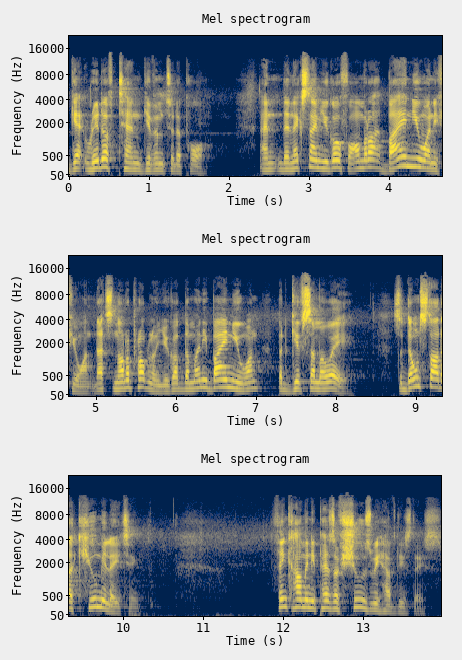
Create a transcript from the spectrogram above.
Get rid of 10, give them to the poor. And the next time you go for Umrah, buy a new one if you want. That's not a problem. You got the money, buy a new one, but give some away. So don't start accumulating. Think how many pairs of shoes we have these days.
